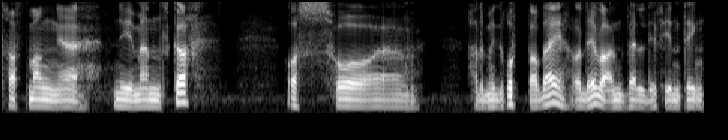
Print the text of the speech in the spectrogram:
traff mange nye mennesker. Og så uh, hadde vi gruppearbeid, og det var en veldig fin ting.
